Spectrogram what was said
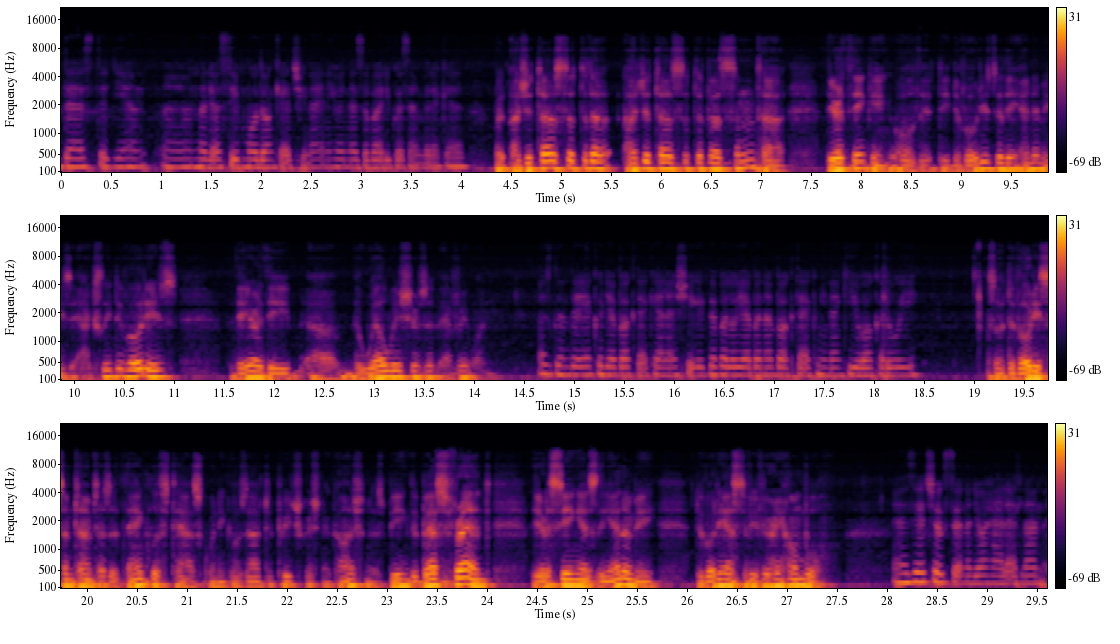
de ezt egy ilyen uh, nagyon szép módon kell csinálni, hogy ne zavarjuk az embereket. But Ajita Sattva, Ajita Sattva Santa, they're thinking, oh, the, the devotees are the enemies. Actually, devotees, they are the, uh, the well-wishers of everyone. Azt gondolják, hogy a bakták ellenségek, de valójában a bakták mindenki jó akarói. So a devotee sometimes has a thankless task when he goes out to preach Krishna consciousness. Being the best friend they are seeing as the enemy, devotee has to be very humble. Ezért sokszor nagyon hálátlan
